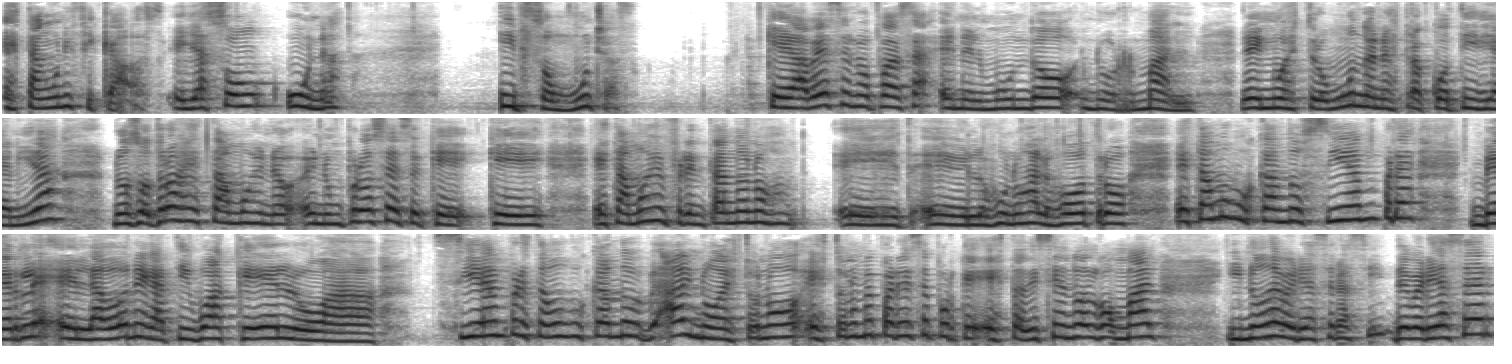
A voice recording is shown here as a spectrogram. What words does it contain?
están unificadas, ellas son una y son muchas que a veces no pasa en el mundo normal, en nuestro mundo, en nuestra cotidianidad. Nosotros estamos en, un proceso que, estamos enfrentándonos eh, eh, los unos a los otros, estamos buscando siempre verle el lado negativo a aquel o a... Siempre estamos buscando, ay no, esto no, esto no me parece porque está diciendo algo mal y no debería ser así, debería ser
